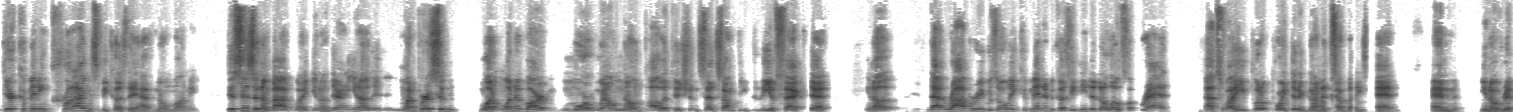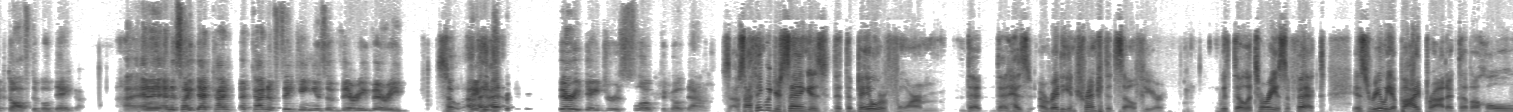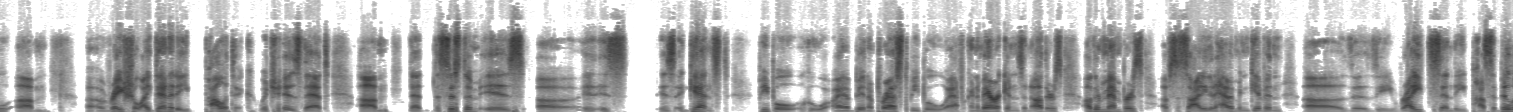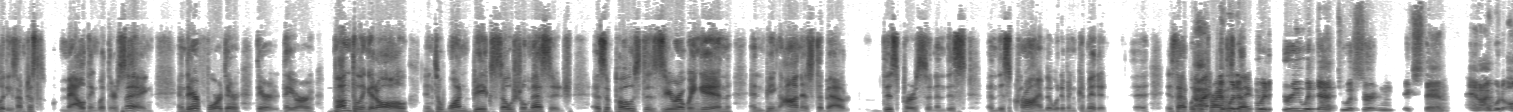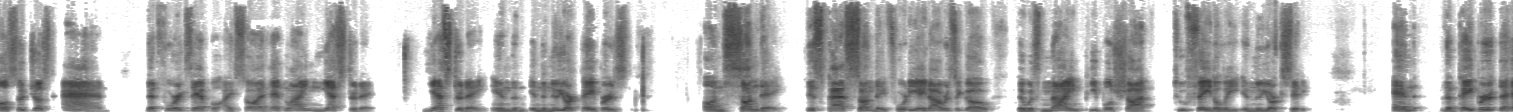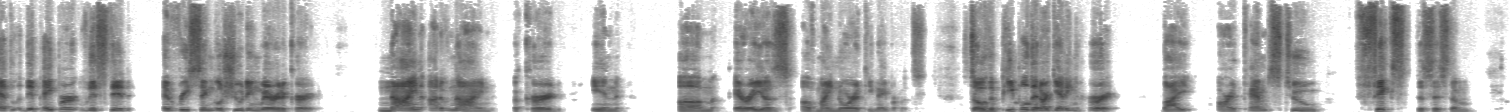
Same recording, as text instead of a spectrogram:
they're committing crimes because they have no money. This isn't about like, you know, they're, you know, one person, one, one of our more well known politicians said something to the effect that, you know, that robbery was only committed because he needed a loaf of bread. That's why he put pointed a gun okay. at somebody's head and, you know, ripped off the bodega. Uh, and, and it's like that kind that kind of thinking is a very very so dangerous, I, I, very dangerous slope to go down. So, so I think what you're saying is that the bail reform that that has already entrenched itself here with deleterious effect is really a byproduct of a whole um, a racial identity politic, which is that um, that the system is uh, is is against people who have been oppressed, people, African Americans and others, other members of society that haven't been given uh, the the rights and the possibilities. I'm just mouthing what they're saying, and therefore they're they're they are bundling it all into one big social message, as opposed to zeroing in and being honest about this person and this and this crime that would have been committed. Uh, is that what you're trying I, I would, to say? I would agree with that to a certain extent, and I would also just add that, for example, I saw a headline yesterday, yesterday in the in the New York papers on Sunday this past Sunday, 48 hours ago, there was nine people shot, two fatally in New York City. And the paper, the head, the paper listed every single shooting where it occurred. Nine out of nine occurred in um, areas of minority neighborhoods. So the people that are getting hurt by our attempts to fix the system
